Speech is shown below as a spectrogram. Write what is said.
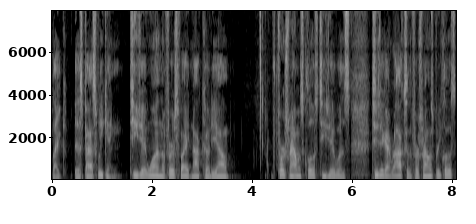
Like this past weekend, TJ won the first fight, knocked Cody out. First round was close. TJ was TJ got rocked, so the first round was pretty close.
